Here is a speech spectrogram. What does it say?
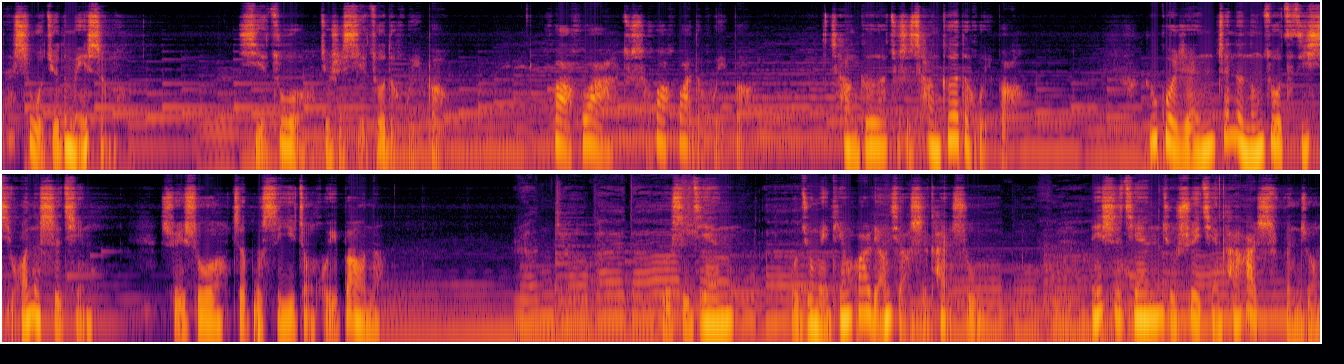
但是我觉得没什么。写作就是写作的回报。画画就是画画的回报，唱歌就是唱歌的回报。如果人真的能做自己喜欢的事情，谁说这不是一种回报呢？有时间我就每天花两小时看书，没时间就睡前看二十分钟。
